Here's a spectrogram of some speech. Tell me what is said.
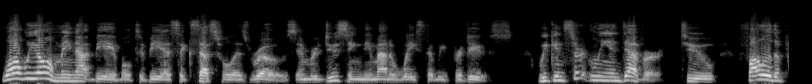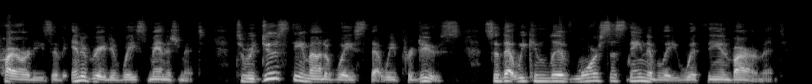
While we all may not be able to be as successful as Rose in reducing the amount of waste that we produce, we can certainly endeavor to follow the priorities of integrated waste management to reduce the amount of waste that we produce so that we can live more sustainably with the environment.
